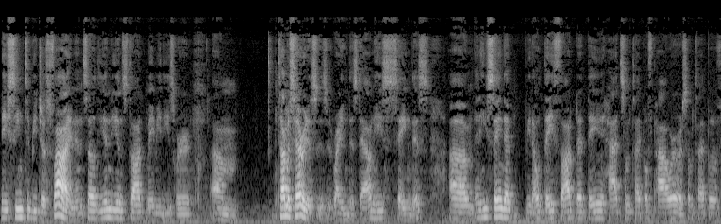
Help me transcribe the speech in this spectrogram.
they seemed to be just fine. And so the Indians thought maybe these were. Um, Thomas Harriot is, writing this down. He's saying this. Um, and he's saying that, you know, they thought that they had some type of power or some type of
